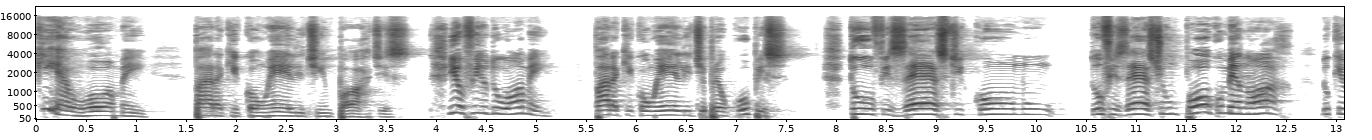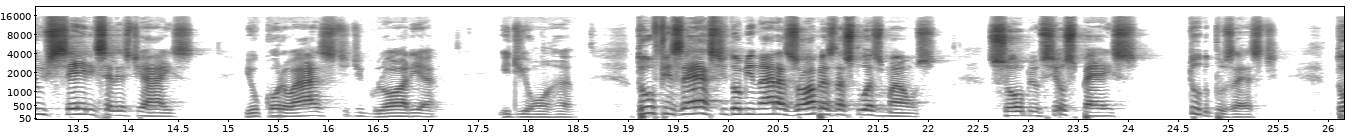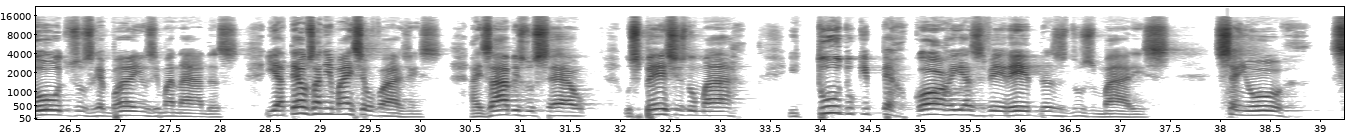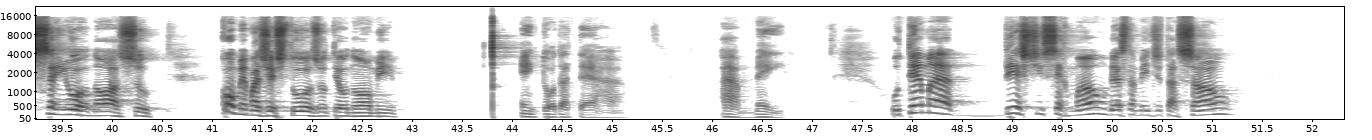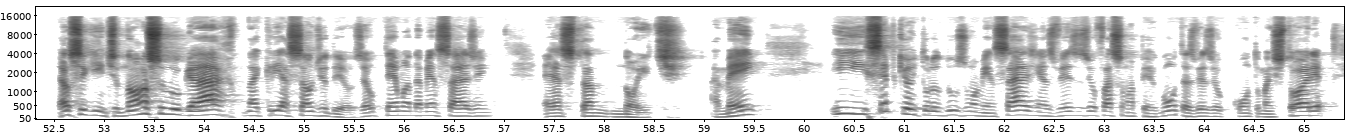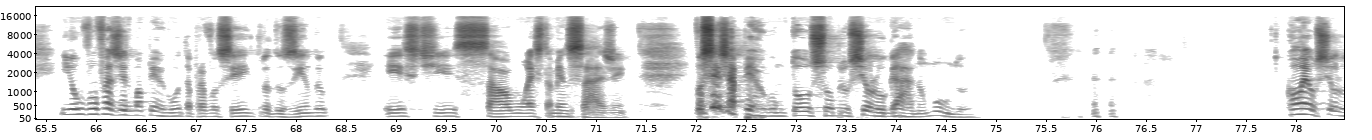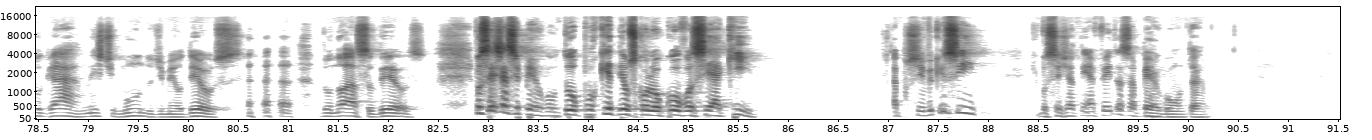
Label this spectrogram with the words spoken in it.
que é o homem para que com ele te importes? E o filho do homem para que com ele te preocupes? Tu fizeste como tu fizeste um pouco menor do que os seres celestiais e o coroaste de glória e de honra. Tu fizeste dominar as obras das tuas mãos, sobre os seus pés tudo puseste, todos os rebanhos e manadas, e até os animais selvagens, as aves do céu, os peixes do mar, e tudo que percorre as veredas dos mares. Senhor, Senhor nosso, como é majestoso o teu nome em toda a terra. Amém. O tema deste sermão, desta meditação, é o seguinte: nosso lugar na criação de Deus. É o tema da mensagem esta noite. Amém? E sempre que eu introduzo uma mensagem, às vezes eu faço uma pergunta, às vezes eu conto uma história, e eu vou fazer uma pergunta para você, introduzindo este salmo, esta mensagem. Você já perguntou sobre o seu lugar no mundo? Qual é o seu lugar neste mundo de meu Deus, do nosso Deus? Você já se perguntou por que Deus colocou você aqui? É possível que sim, que você já tenha feito essa pergunta.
